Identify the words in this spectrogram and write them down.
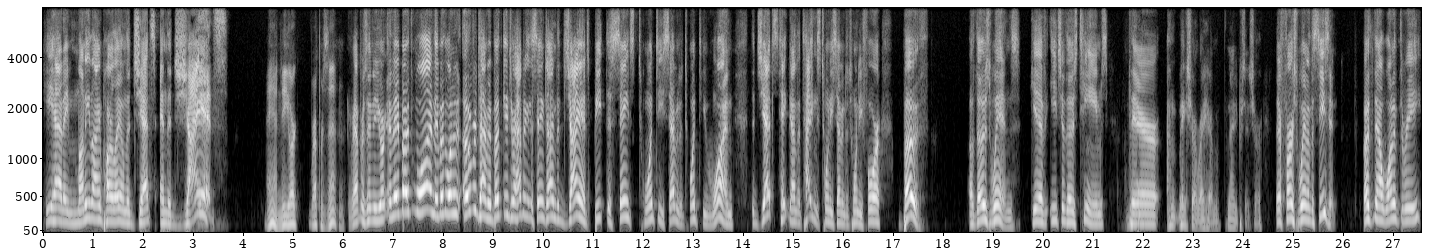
He had a money line parlay on the Jets and the Giants. Man, New York representing. represent New York, and they both won. They both won in overtime, and both games were happening at the same time. The Giants beat the Saints 27 to 21. The Jets take down the Titans 27 to 24. Both of those wins give each of those teams their I'm making sure I'm right here. I'm 90% sure. Their first win of the season. Both now one and three,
